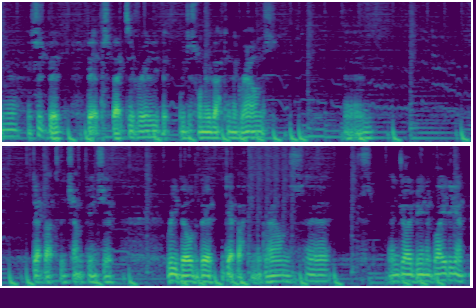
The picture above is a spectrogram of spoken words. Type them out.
yeah, it's just a bit, bit of perspective really that we just want to be back in the grounds. Um, get back to the championship, rebuild a bit, get back in the grounds, uh, just enjoy being a blade again.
